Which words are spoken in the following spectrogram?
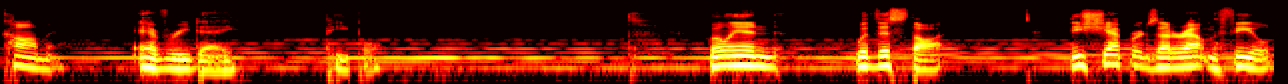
common, everyday people. We'll end with this thought. These shepherds that are out in the field,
